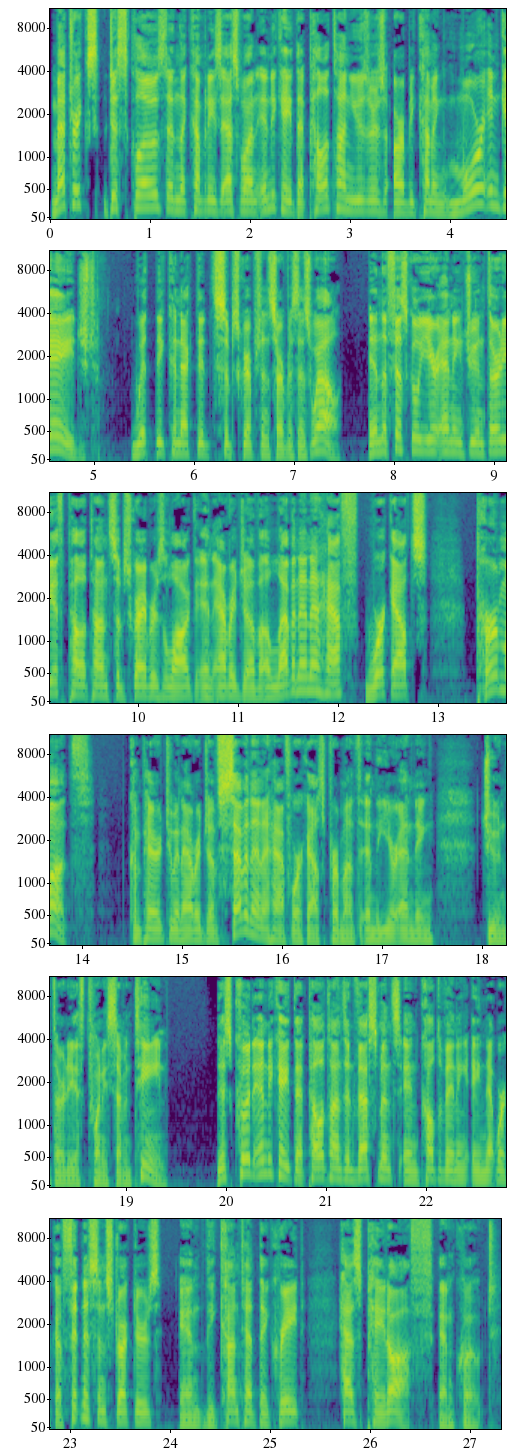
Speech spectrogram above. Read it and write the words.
Metrics disclosed in the company's S1 indicate that Peloton users are becoming more engaged with the connected subscription service as well. In the fiscal year ending June 30th, Peloton subscribers logged an average of 11 and a half workouts per month compared to an average of seven and a half workouts per month in the year ending June 30th, 2017. This could indicate that Peloton's investments in cultivating a network of fitness instructors and the content they create has paid off, end quote.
